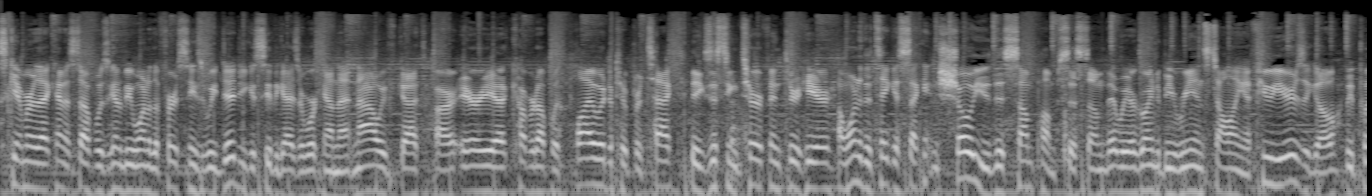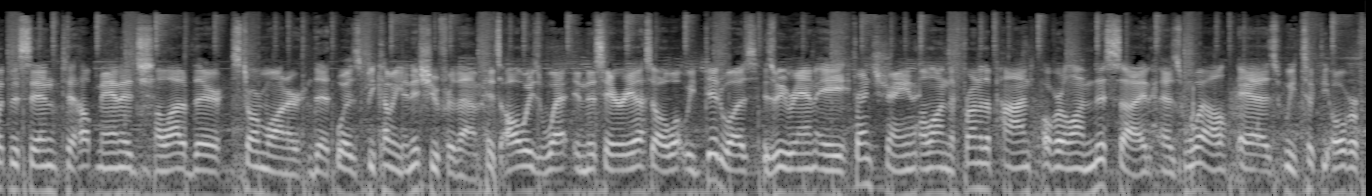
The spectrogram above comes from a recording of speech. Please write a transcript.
skimmer, that kind of stuff was gonna be one of the first things we did. You can see the guys are working on that now. We've got our area covered up with plywood to protect the existing turf in through here. I wanted to take a second and show you this sump pump system that we are going to be reinstalling a few years ago. We put this in to help manage a lot of their stormwater that was becoming an issue for them. It's always wet in this area. So what we did was, is we ran a French drain along the front of the pond over along this side as well as we took the overflow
